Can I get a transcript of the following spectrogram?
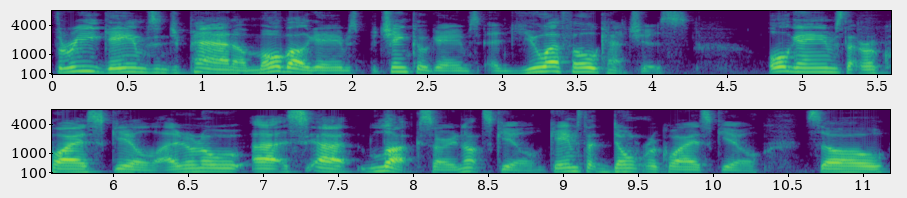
three games in Japan are mobile games, pachinko games, and UFO catchers. All games that require skill. I don't know, uh, uh, luck. Sorry, not skill. Games that don't require skill. So,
